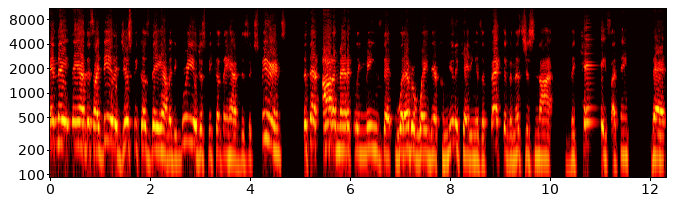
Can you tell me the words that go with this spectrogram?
And they they have this idea that just because they have a degree or just because they have this experience that that automatically means that whatever way they're communicating is effective and that's just not the case. I think that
